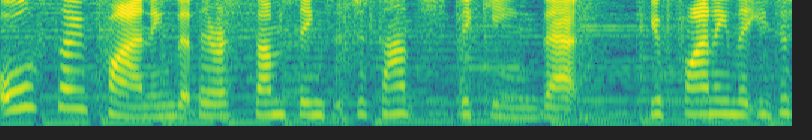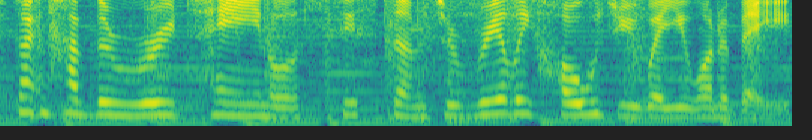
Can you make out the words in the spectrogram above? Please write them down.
also finding that there are some things that just aren't sticking, that you're finding that you just don't have the routine or system to really hold you where you want to be?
